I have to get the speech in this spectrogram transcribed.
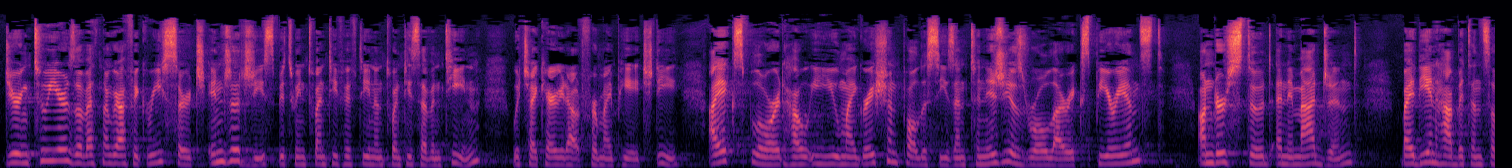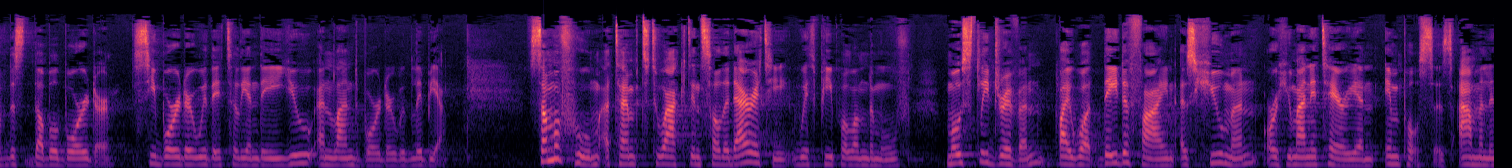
During two years of ethnographic research in Gergis between 2015 and 2017, which I carried out for my PhD, I explored how EU migration policies and Tunisia's role are experienced, understood, and imagined by the inhabitants of this double border sea border with Italy and the EU, and land border with Libya. Some of whom attempt to act in solidarity with people on the move mostly driven by what they define as human or humanitarian impulses, amal.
